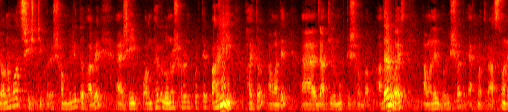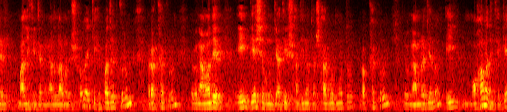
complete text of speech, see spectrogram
জনমত সৃষ্টি করে সম্মিলিতভাবে সেই পন্থাগুলো অনুসরণ করতে পারলেই হয়তো আমাদের জাতীয় মুক্তি সম্ভব। আদারওয়াইজ আমাদের ভবিষ্যৎ, একমাত্র আসমানের মালিকে জানেন আল্লাহ। আমাদের সবাইকে হেফাজত করুন, রক্ষা করুন এবং আমাদের এই দেশ এবং জাতির স্বাধীনতা সার্বভৌমত্ব রক্ষা করুন এবং আমরা যেন এই মহামারী থেকে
